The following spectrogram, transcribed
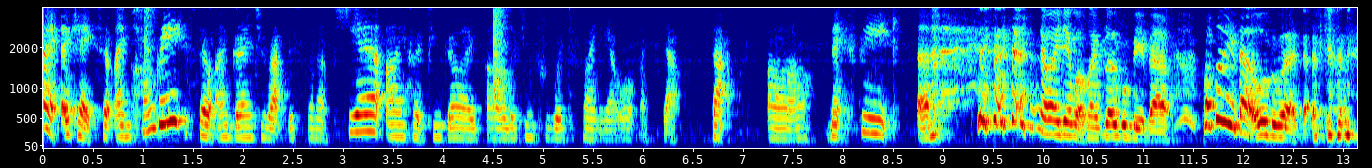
Alright, okay, so I'm hungry, so I'm going to wrap this one up here. I hope you guys are looking forward to finding out what my stat stats are next week. Uh, no idea what my vlog will be about. Probably about all the work that I've done.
